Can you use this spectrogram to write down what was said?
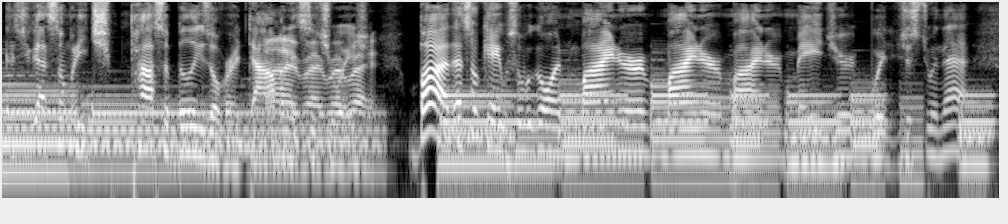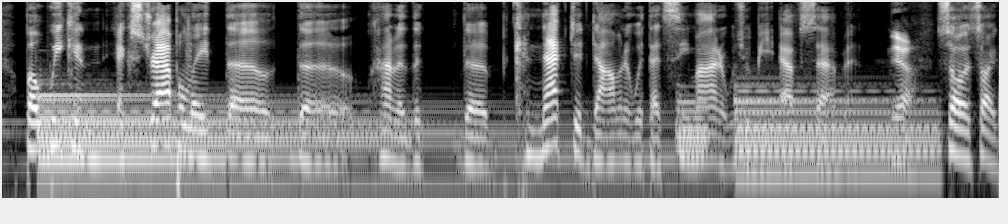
because you got so many ch- possibilities over a dominant right, right, situation. right. But that's okay. So we're going minor, minor, minor, major. We're just doing that. But we can extrapolate the the kind of the the connected dominant with that C minor, which would be F seven. yeah. So it's like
